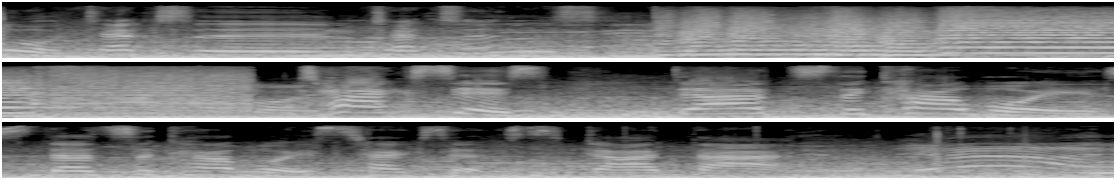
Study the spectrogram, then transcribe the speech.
Oh, Texan, Texans? Texas. That's the Cowboys. That's the Cowboys. Texas. Got that. Yeah.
